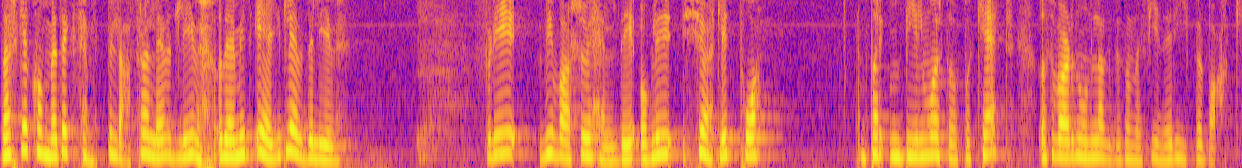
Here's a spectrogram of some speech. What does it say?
Der skal jeg komme med et eksempel da, fra levd liv, og det er mitt eget levde liv. Fordi vi var så uheldige å bli kjørt litt på. Bilen vår står parkert, og så var det noen som lagde sånne fine riper bak.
